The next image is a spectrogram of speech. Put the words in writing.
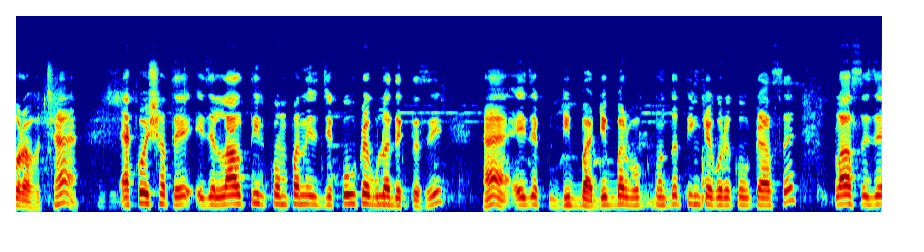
করা হচ্ছে হ্যাঁ? একই সাথে এই যে লাল তীর কোম্পানির যে কৌটাগুলো দেখতেছি হ্যাঁ এই যে ডিব্বা ডিব্বার মধ্যে তিনটা করে কৌটা আছে প্লাস এই যে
